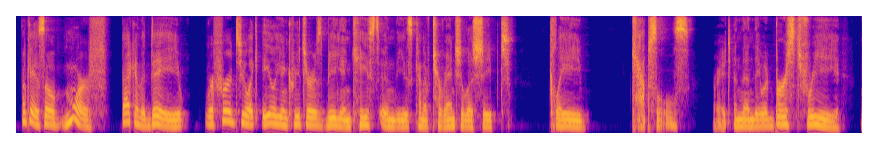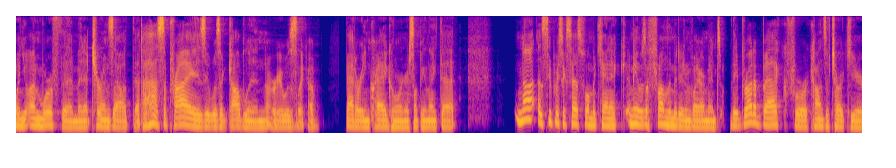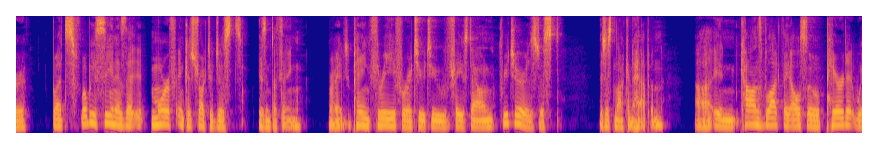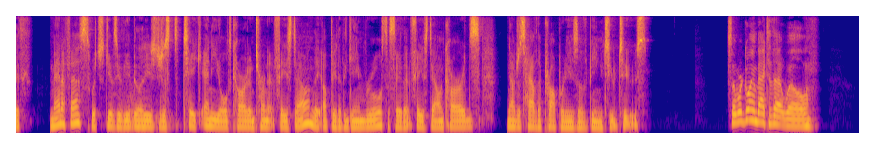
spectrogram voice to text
Okay, so morph back in the day referred to like alien creatures being encased in these kind of tarantula shaped clay capsules, right? And then they would burst free when you unmorph them, and it turns out that ah, surprise, it was a goblin or it was like a battering craghorn or something like that not a super successful mechanic. I mean, it was a fun limited environment. They brought it back for Khans of Tarkir, but what we've seen is that morph and constructed just isn't a thing, right? Paying three for a two-two face-down creature is just is just not going to happen. Uh, in Khans block, they also paired it with Manifest, which gives you the ability to just take any old card and turn it face down. They updated the game rules to say that face down cards now just have the properties of being two twos. So we're going back to that well.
